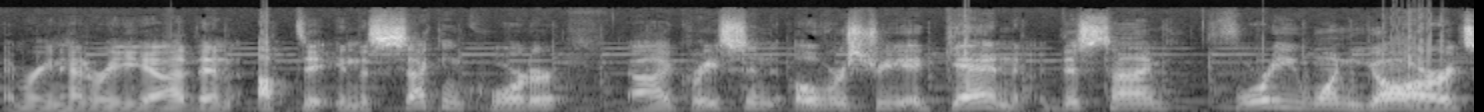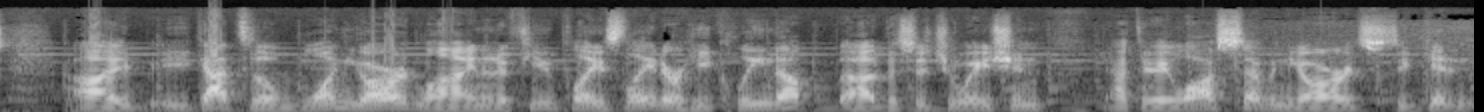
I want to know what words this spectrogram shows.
And Marine Henry uh, then upped it in the second quarter. Uh, Grayson Overstreet again, this time 41 yards. Uh, he got to the one yard line, and a few plays later, he cleaned up uh, the situation after they lost seven yards to get an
